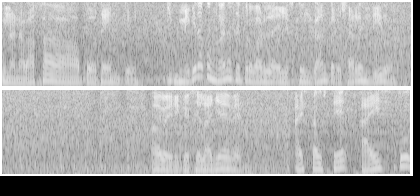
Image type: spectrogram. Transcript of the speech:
una navaja potente. Me queda con ganas de probar el stun gun, pero se ha rendido. A ver, y que se la lleven. Ahí está usted a esto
